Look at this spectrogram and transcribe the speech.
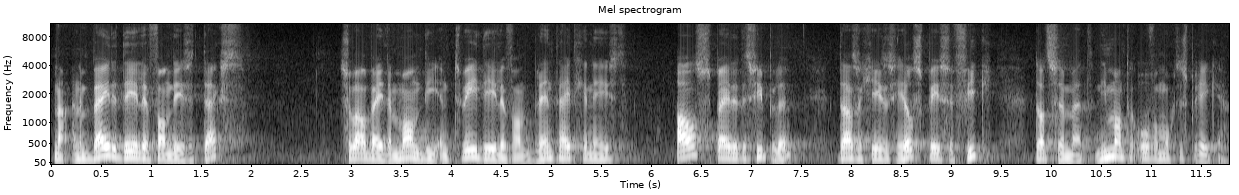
Nou, en in beide delen van deze tekst, zowel bij de man die in twee delen van blindheid geneest, als bij de discipelen, daar zegt Jezus heel specifiek dat ze met niemand erover mochten spreken.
